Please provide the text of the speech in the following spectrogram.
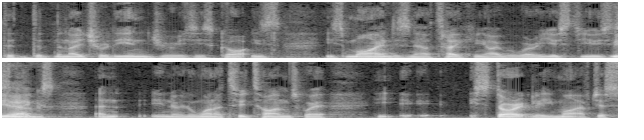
the, the, the nature of the injuries he's got. His his mind is now taking over where he used to use his Yeah. legs, and you know the one or two times where he historically he might have just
